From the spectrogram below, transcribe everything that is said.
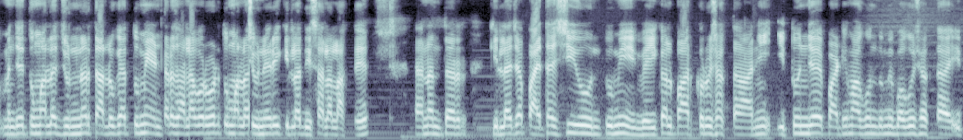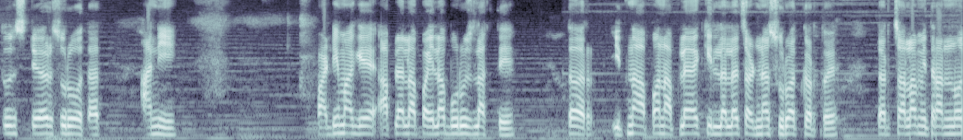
म्हणजे तुम्हाला जुन्नर तालुक्यात तुम्ही एंटर झाल्याबरोबर तुम्हाला शिवनेरी किल्ला दिसायला लागते. त्यानंतर किल्ल्याच्या पायथ्याशी येऊन तुम्ही व्हेकल पार्क करू शकता आणि इथून जे पाठीमागून तुम्ही बघू शकता इथून स्टेअर सुरू होतात आणि पाठीमागे आपल्याला पहिला बुरुज लागते. तर इथनं आपण आपल्या किल्ल्याला चढण्यास सुरुवात करतोय. तर चला मित्रांनो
